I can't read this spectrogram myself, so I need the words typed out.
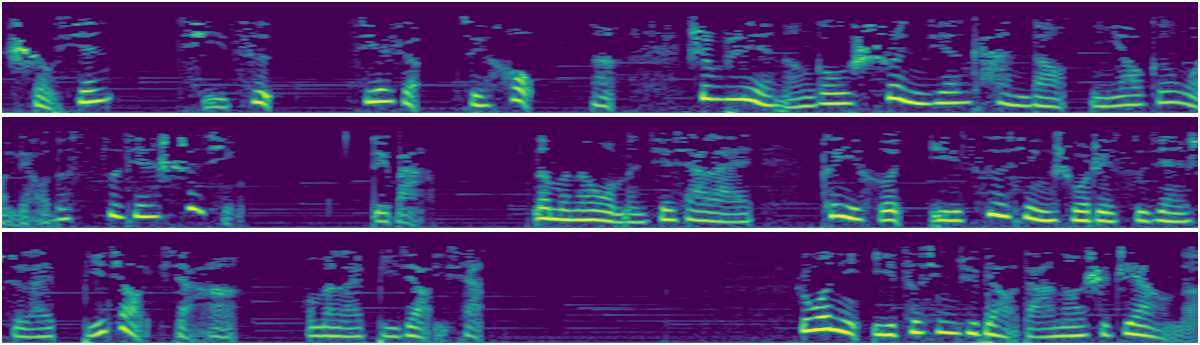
首先，其次，接着，最后，啊，是不是也能够瞬间看到你要跟我聊的四件事情，对吧？那么呢，我们接下来可以和一次性说这四件事来比较一下啊，我们来比较一下。如果你一次性去表达呢，是这样的，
